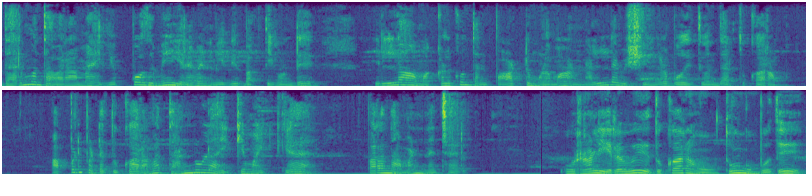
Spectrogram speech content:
தர்மம் தவறாமல் எப்போதுமே இறைவன் மீது பக்தி கொண்டு எல்லா மக்களுக்கும் தன் பாட்டு மூலமாக நல்ல விஷயங்களை போதித்து வந்தார் துக்காராம். அப்படிப்பட்ட துக்காராம தன்னுள்ள ஐக்கியமாக்க பரந்தாமன் நினைச்சார். ஒரு நாள் இரவு துக்காராம் தூங்கும்போது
